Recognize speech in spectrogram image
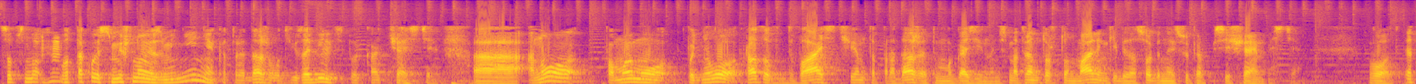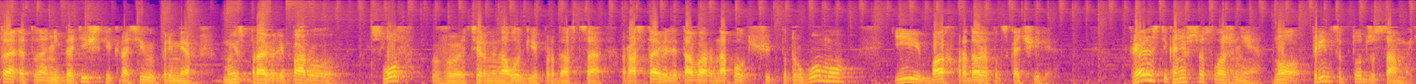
Собственно, uh-huh. вот такое смешное изменение, которое даже вот юзабилити только отчасти, а, оно, по-моему, подняло раза в два с чем-то продажи этому магазину, несмотря на то, что он маленький, без особенной суперпосещаемости. Вот. Это, это анекдотический красивый пример. Мы исправили пару слов в терминологии продавца, расставили товар на пол чуть-чуть по-другому, и бах, продажи подскочили. В реальности, конечно, все сложнее, но принцип тот же самый.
